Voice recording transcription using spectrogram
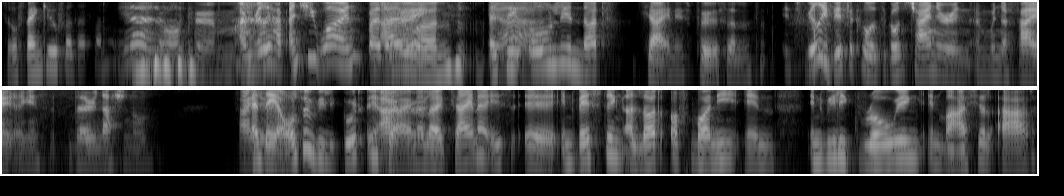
So thank you for that one. Yeah, you're welcome. I'm really happy. And she won, by the way. I won as Yeah. the only not Chinese person. It's really difficult to go to China and, and win a fight against their national And they are also really good in China. Like China is uh, investing a lot of money in in really growing in martial art.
